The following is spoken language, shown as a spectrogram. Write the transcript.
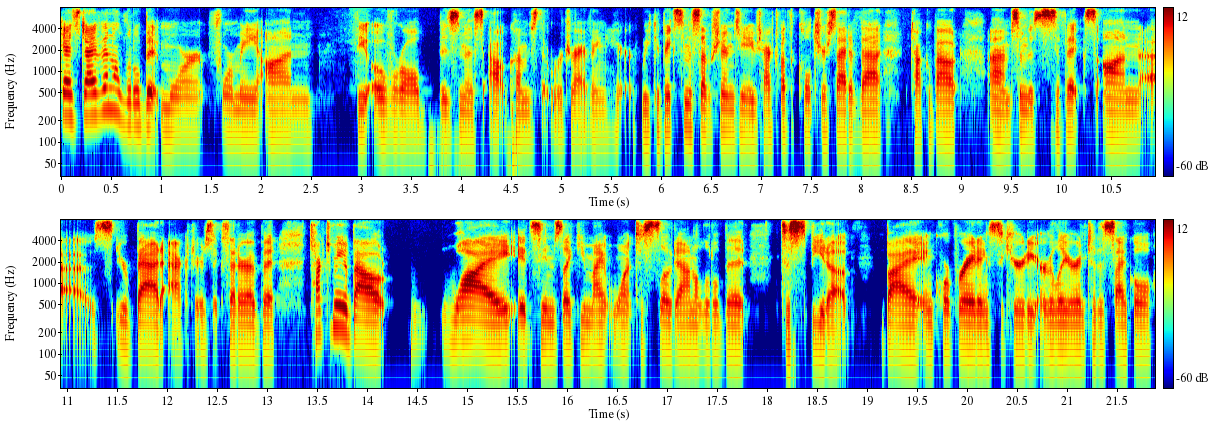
guys, dive in a little bit more for me on the overall business outcomes that we're driving here. We could make some assumptions. You know, you talked about the culture side of that. Talk about um, some of the specifics on uh, your bad actors, et cetera. But talk to me about why it seems like you might want to slow down a little bit to speed up by incorporating security earlier into the cycle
